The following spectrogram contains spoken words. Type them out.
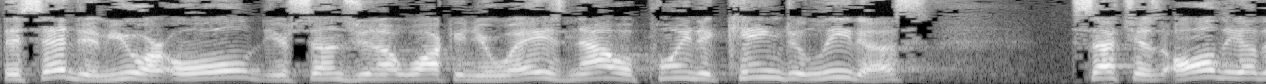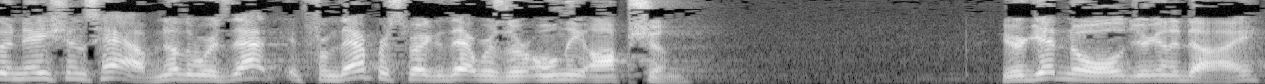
They said to him, You are old, your sons do not walk in your ways. Now appoint a king to lead us, such as all the other nations have. In other words, that, from that perspective, that was their only option. You're getting old, you're going to die.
